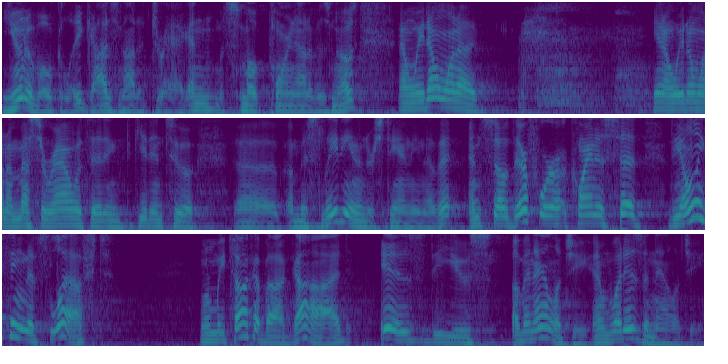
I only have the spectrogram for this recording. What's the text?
univocally. God's not a dragon with smoke pouring out of his nose. And we don't want to, you know, we don't want to mess around with it and get into a, uh, a misleading understanding of it. And so, therefore, Aquinas said the only thing that's left when we talk about God is the use of analogy. And what is analogy?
